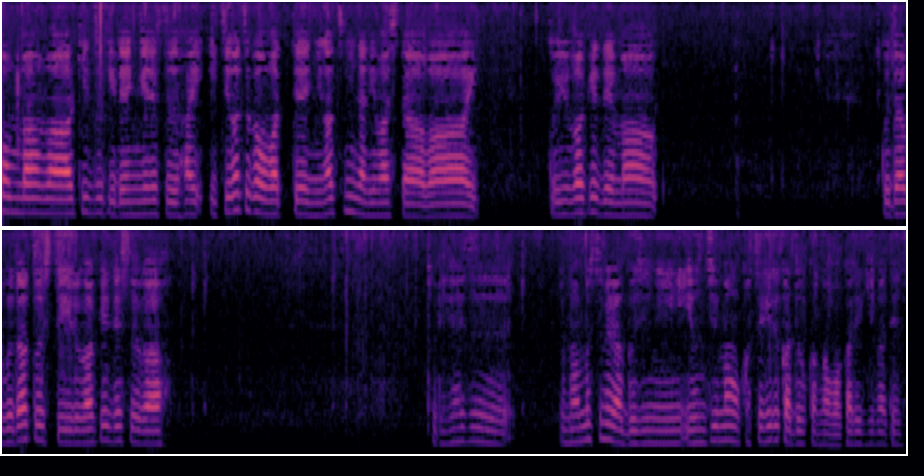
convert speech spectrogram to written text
こんばんは。秋月蓮華です。はい。1月が終わって2月になりました。わーい。というわけで、まあ、ぐだぐだとしているわけですが、とりあえず、馬娘は無事に40万を稼げるかどうかが分かれ際です。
